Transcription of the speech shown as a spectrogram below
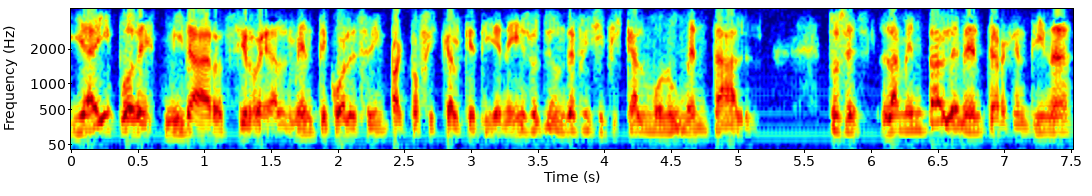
Y ahí podés mirar si realmente cuál es el impacto fiscal que tiene. Y eso tiene un déficit fiscal monumental. Entonces, lamentablemente Argentina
